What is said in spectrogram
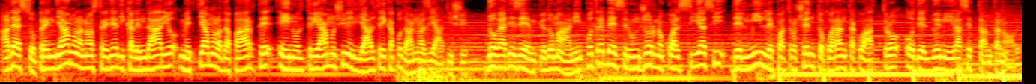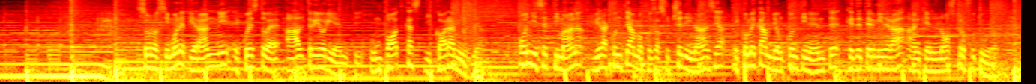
adesso prendiamo la nostra idea di calendario, mettiamola da parte e inoltriamoci negli altri capodanno asiatici, dove ad esempio domani potrebbe essere un giorno qualsiasi del 1444 o del 2079. Sono Simone Pieranni e questo è Altri Orienti, un podcast di Cora Media. Ogni settimana vi raccontiamo cosa succede in Asia e come cambia un continente che determinerà anche il nostro futuro.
